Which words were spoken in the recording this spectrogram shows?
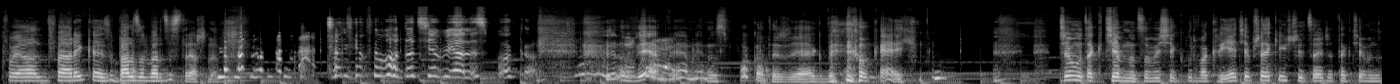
Twoja, twoja ręka jest bardzo, bardzo straszna. To nie było do ciebie, ale spoko. No wiem, wiem, nie no spoko też, nie? Jakby okej. Czemu tak ciemno? Co wy się kurwa kryjecie przed kimś, czy co, że tak ciemno?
